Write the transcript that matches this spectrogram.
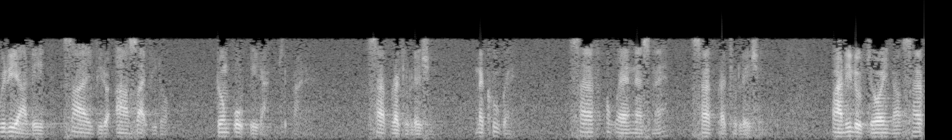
ဝိရိယလေးစိုက်ပြီးတော့အားစိုက်ပြီးတော့တွန်းပို့ပေးတာဖြစ်ပါတယ် self regulation နှစ်ခုပဲ self awareness နဲ့ self regulation ပါဠိလိုပြောရင်တော့ self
